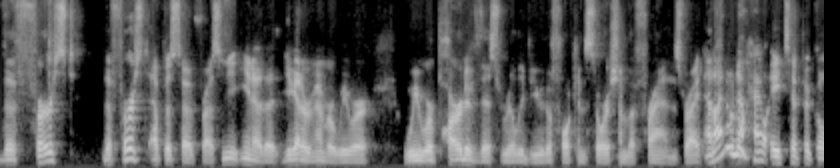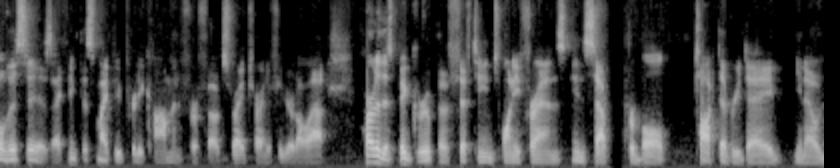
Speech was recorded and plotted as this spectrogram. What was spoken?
the first the first episode for us, and you, you know, that you got to remember we were we were part of this really beautiful consortium of friends, right? And I don't know how atypical this is. I think this might be pretty common for folks, right? Trying to figure it all out. Part of this big group of 15, 20 friends, inseparable, talked every day, you know,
